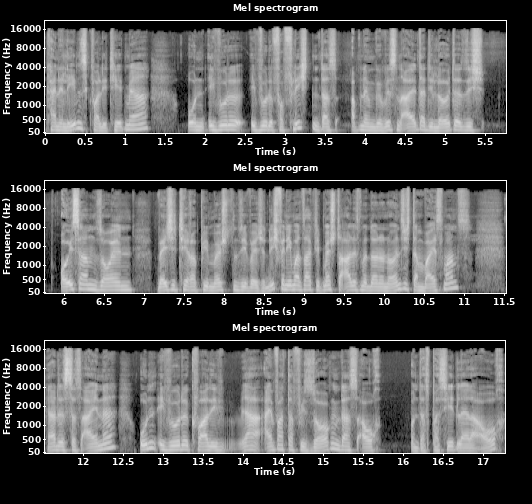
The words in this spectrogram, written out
keine Lebensqualität mehr. Und ich würde, ich würde verpflichten, dass ab einem gewissen Alter die Leute sich äußern sollen, welche Therapie möchten sie, welche nicht. Wenn jemand sagt, ich möchte alles mit 99, dann weiß man's. Ja, das ist das eine. Und ich würde quasi ja einfach dafür sorgen, dass auch und das passiert leider auch,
